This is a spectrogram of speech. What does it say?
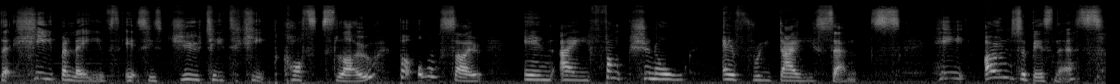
that he believes it's his duty to keep costs low, but also in a functional, everyday sense. He owns a business,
